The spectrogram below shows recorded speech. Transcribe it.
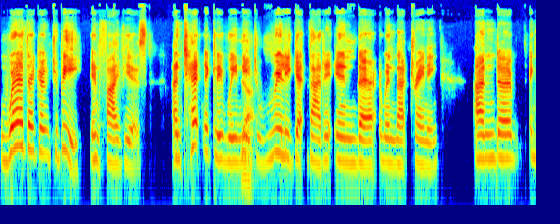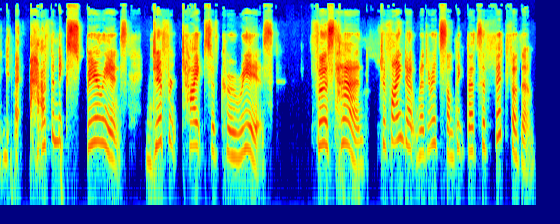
where they're going to be in five years. And technically, we need yeah. to really get that in there in that training and uh, have them experience different types of careers firsthand to find out whether it's something that's a fit for them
